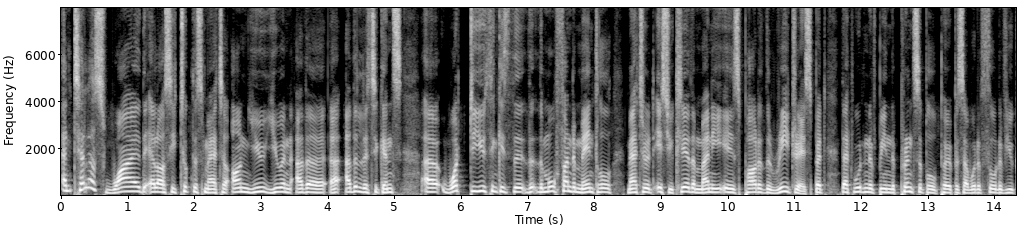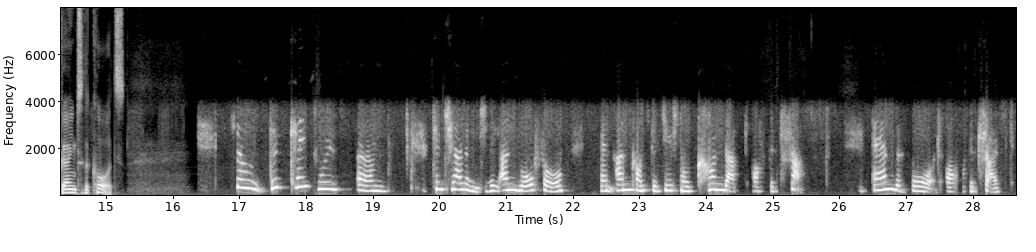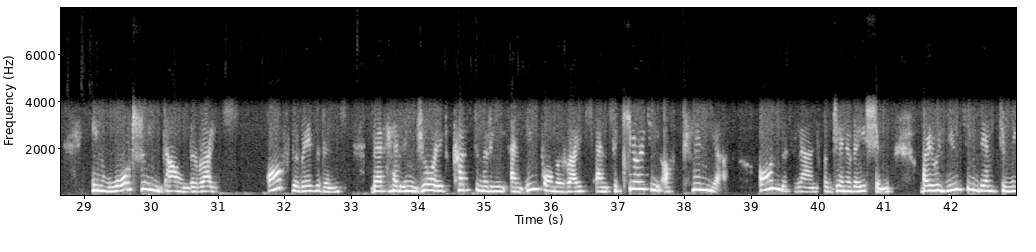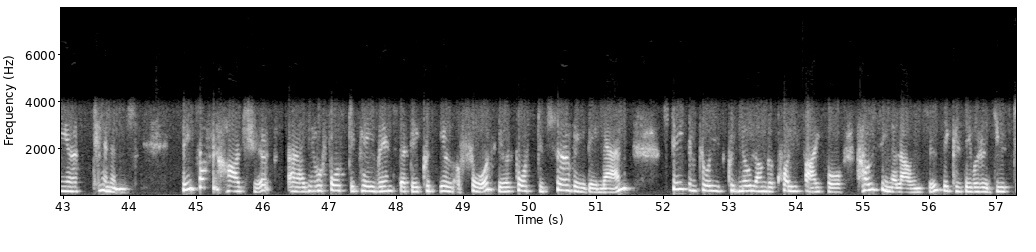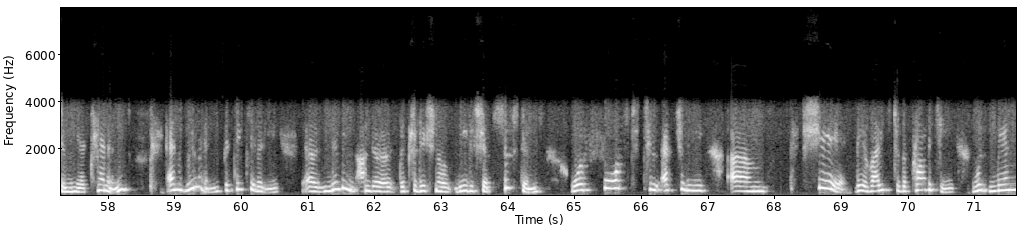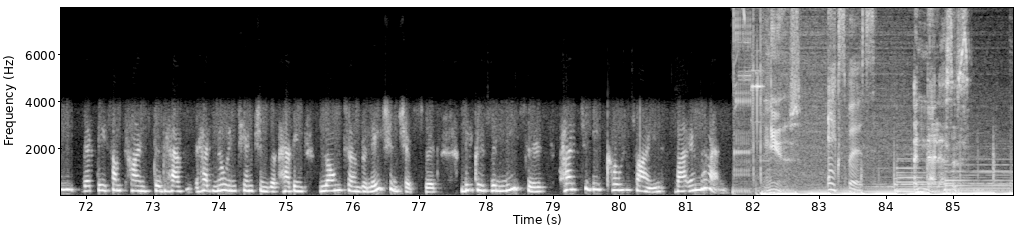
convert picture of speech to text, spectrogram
And tell us why the LRC took this matter on you, you and other uh, other litigants. Uh, what do you think is the, the, the, more fundamental matter at issue? Clear the money is part of the redress, but that wouldn't have been the principal purpose I would have thought of you going to the courts. So this case was um, to challenge the unlawful and unconstitutional conduct of the trust and the board of the trust in watering down the rights of the residents that had enjoyed customary and informal rights and security of tenure on this land for generations by reducing them to mere tenants. They suffered hardship. Uh, they were forced to pay rents that they could ill afford. They were forced to survey their land. State employees could no longer qualify for housing allowances because they were reduced to mere tenants. And women, particularly uh, living under the traditional leadership systems, were forced to actually um, share their rights to the property with men that they sometimes did have had no intentions of having long-term relationships with because the leases had to be co-signed by a man. News. Experts. Analysis.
